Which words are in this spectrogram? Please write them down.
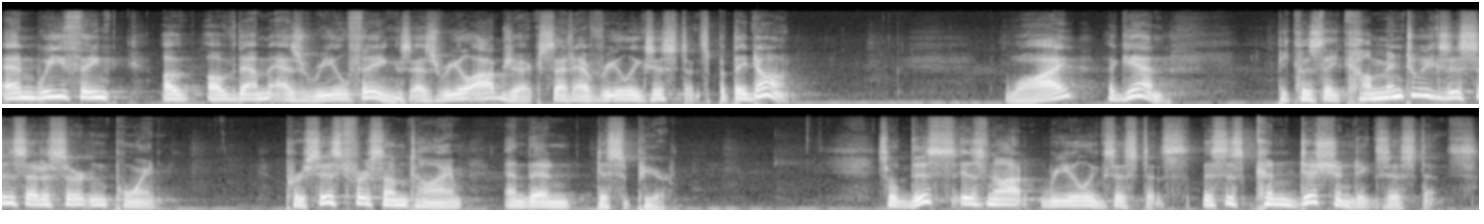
And we think of, of them as real things, as real objects that have real existence, but they don't. Why? Again, because they come into existence at a certain point, persist for some time, and then disappear. So, this is not real existence. This is conditioned existence,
